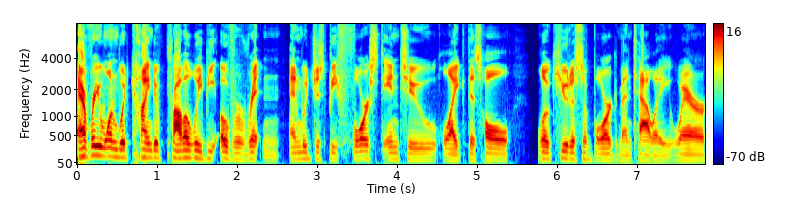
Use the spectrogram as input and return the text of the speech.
everyone would kind of probably be overwritten and would just be forced into like this whole Locutus of Borg mentality where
